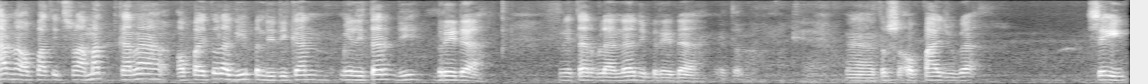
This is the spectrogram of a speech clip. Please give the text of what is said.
karena Opa itu selamat karena Opa itu lagi pendidikan militer di Breda. Militer Belanda di Breda gitu. Nah, terus Opa juga si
